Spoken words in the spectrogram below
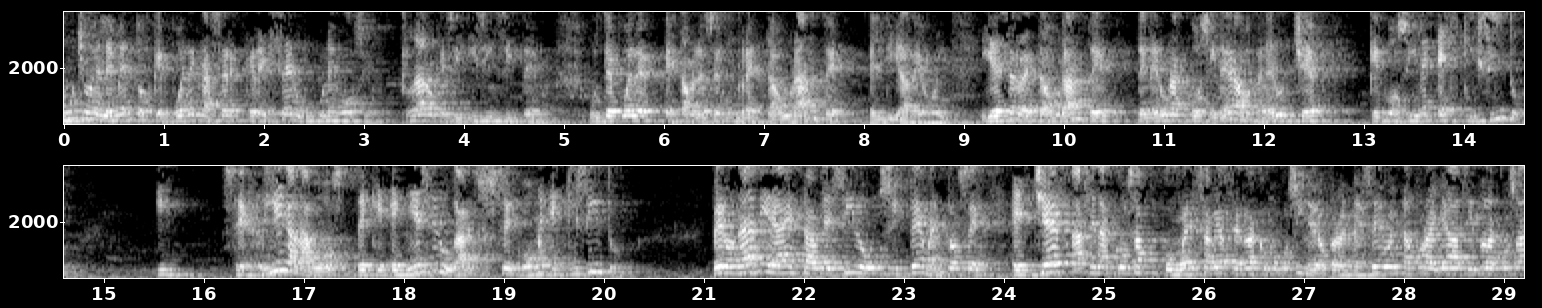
muchos elementos que pueden hacer crecer un negocio, claro que sí, y sin sistema. Usted puede establecer un restaurante el día de hoy y ese restaurante tener unas cocineras o tener un chef que cocine exquisito y se riega la voz de que en ese lugar se come exquisito. Pero nadie ha establecido un sistema. Entonces, el chef hace las cosas como él sabe hacerlas como cocinero, pero el mesero está por allá haciendo las cosas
